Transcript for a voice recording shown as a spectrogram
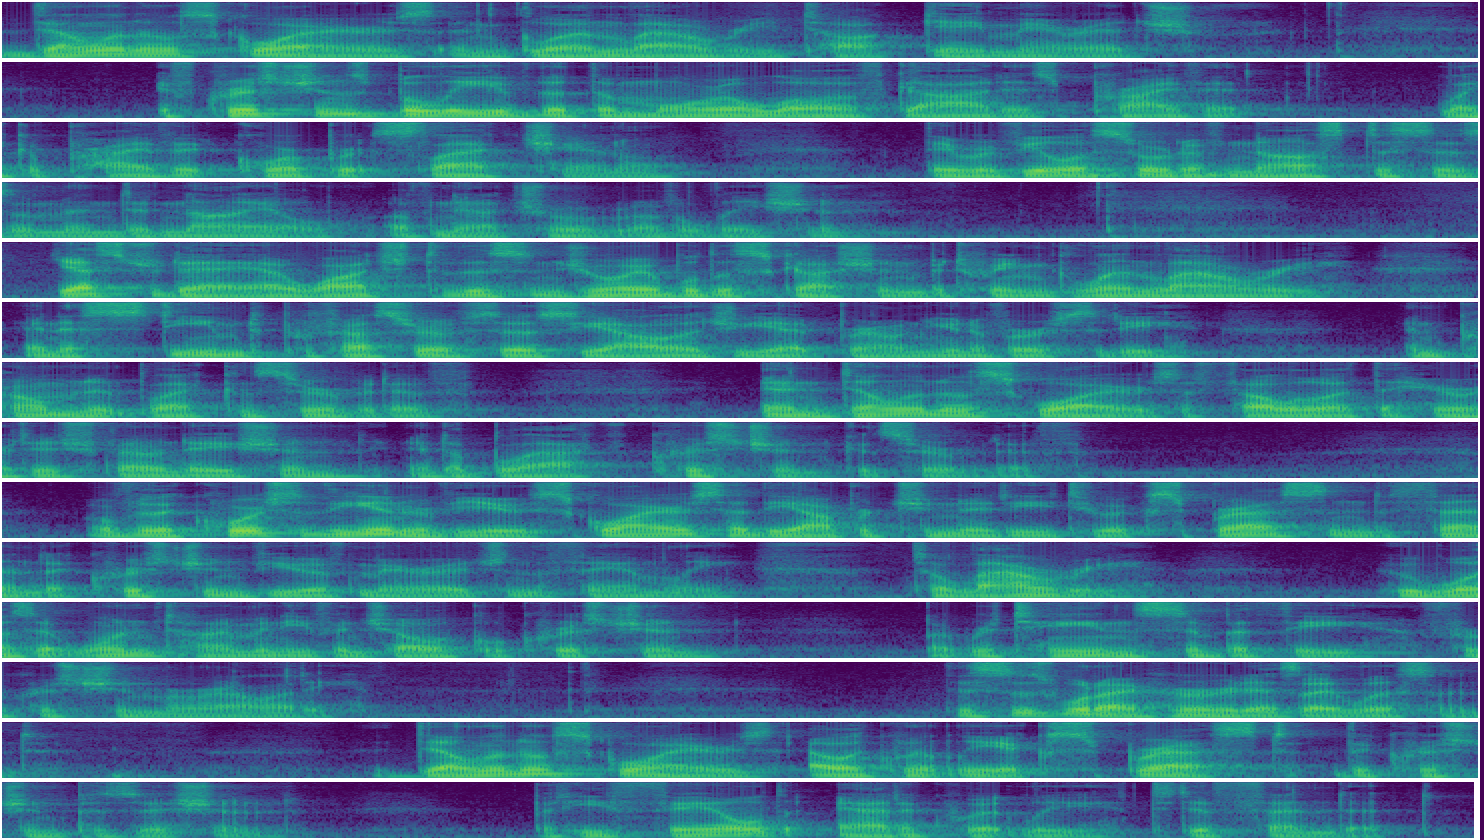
Delano Squires and Glenn Loury talk gay marriage. If Christians believe that the moral law of God is private, like a private corporate Slack channel, they reveal a sort of Gnosticism and denial of natural revelation. Yesterday, I watched this enjoyable discussion between Glenn Loury, an esteemed professor of sociology at Brown University and prominent black conservative, and Delano Squires, a fellow at the Heritage Foundation and a black Christian conservative. Over the course of the interview, Squires had the opportunity to express and defend a Christian view of marriage and the family to Loury, who was at one time an evangelical Christian, but retained sympathy for Christian morality. This is what I heard as I listened. Delano Squires eloquently expressed the Christian position, but he failed adequately to defend it.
